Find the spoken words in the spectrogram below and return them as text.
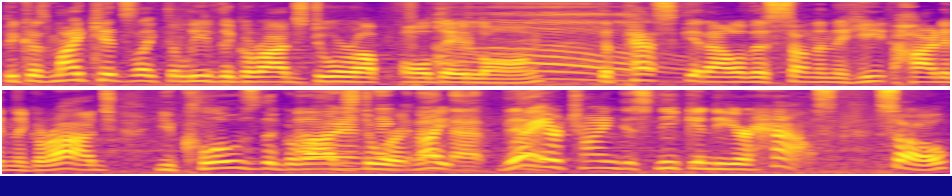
because my kids like to leave the garage door up all day long. The pests oh. get out of the sun and the heat, hide in the garage. You close the oh, garage didn't door at night, that. then Right. they're trying to sneak into your house. So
